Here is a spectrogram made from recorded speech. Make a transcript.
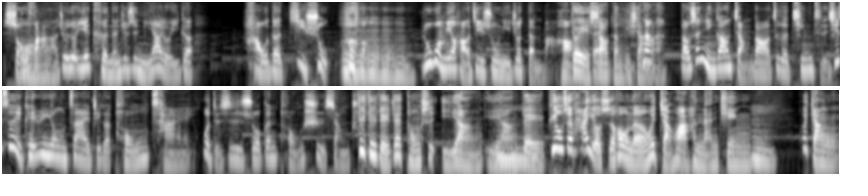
手法了，哦、就是说也可能就是你要有一个。好的技术，嗯嗯嗯嗯，如果没有好的技术，你就等吧，哈。对，稍等一下嘛。那老师，您刚刚讲到这个亲子，其实也可以运用在这个同才，或者是说跟同事相处。对对对，在同事一样一样。嗯、对，譬如说他有时候呢会讲话很难听，嗯。会讲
